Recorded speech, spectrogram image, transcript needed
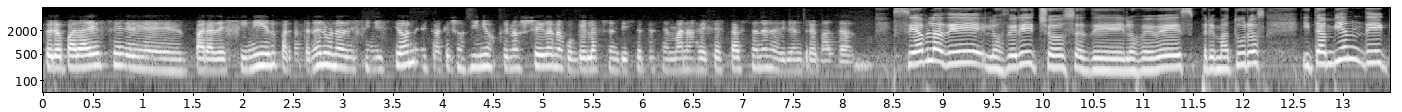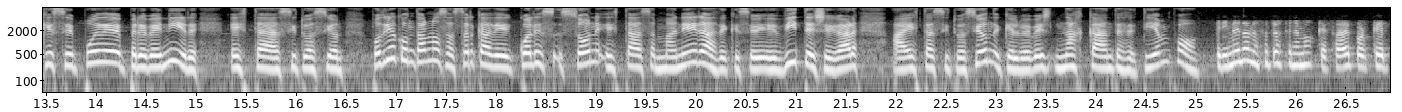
pero para ese, para definir, para tener una definición, es aquellos niños que no llegan a cumplir las 37 semanas de gestación en el vientre materno. Se habla de los derechos de los bebés prematuros y también de que se puede prevenir esta situación. ¿Podría contarnos acerca de cuáles son estas maneras de que se evite llegar a esta situación, de que el bebé nazca antes de tiempo? Primero nosotros tenemos que saber por qué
